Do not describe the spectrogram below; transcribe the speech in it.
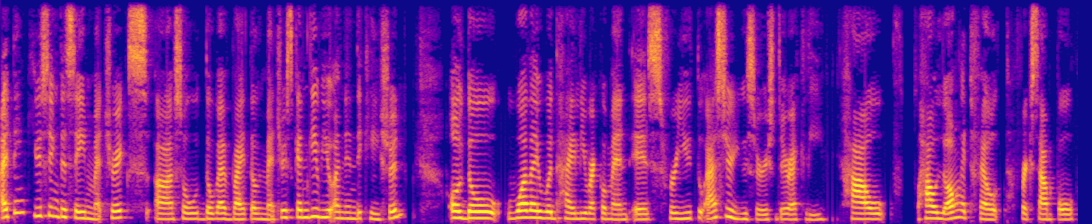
I think using the same metrics, uh, so the Web Vital metrics, can give you an indication Although, what I would highly recommend is for you to ask your users directly how how long it felt, for example,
